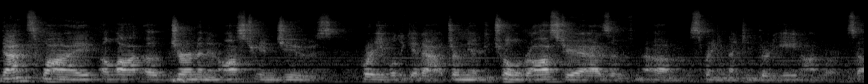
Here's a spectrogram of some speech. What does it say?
that's why a lot of German and Austrian Jews were able to get out. Germany had control over Austria as of um, spring of 1938 onward. So,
